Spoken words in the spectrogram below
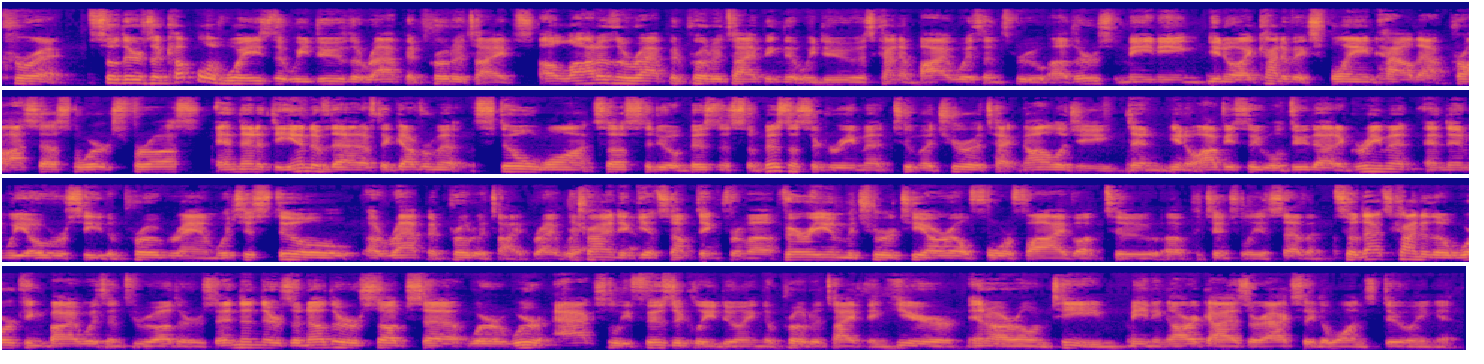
Correct. So there's a couple of ways that we do the rapid prototypes. A lot of the rapid prototyping that we do is kind of by with and through others, meaning, you know, I kind of explained how that process works for us. And then at the end of that, if the government still wants us to do a business to business agreement to mature a technology, then, you know, obviously we'll do that agreement and then we oversee the program, which is still a rapid prototype, right? We're yeah, trying to yeah. get something from a very immature TRL 4 5 up to uh, potentially a 7. So that's kind of the working by with and through others. And then there's another subset where we're actually physically doing the prototyping here in our own team, meaning our guys are actually the ones doing it.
